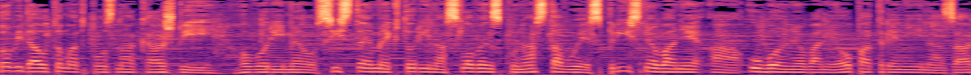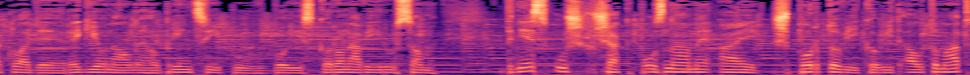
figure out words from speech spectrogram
COVID automat pozná každý. Hovoríme o systéme, ktorý na Slovensku nastavuje sprísňovanie a uvoľňovanie opatrení na základe regionálneho princípu v boji s koronavírusom. Dnes už však poznáme aj športový COVID automat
